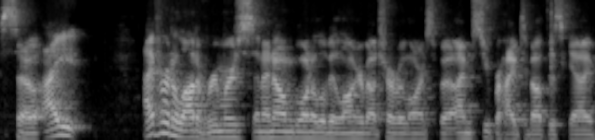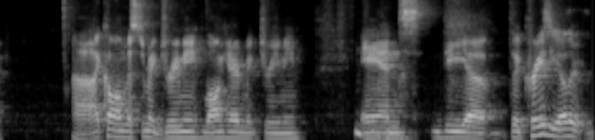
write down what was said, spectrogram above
so I, I've heard a lot of rumors, and I know I'm going a little bit longer about Trevor Lawrence, but I'm super hyped about this guy. Uh, I call him Mr. McDreamy, long-haired McDreamy. And the uh, the crazy other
